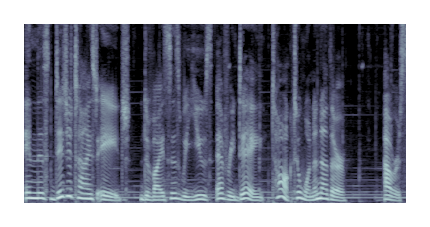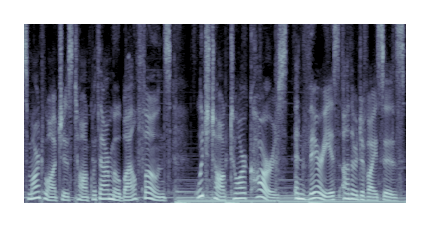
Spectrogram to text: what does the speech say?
In this digitized age, devices we use every day talk to one another. Our smartwatches talk with our mobile phones, which talk to our cars and various other devices.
